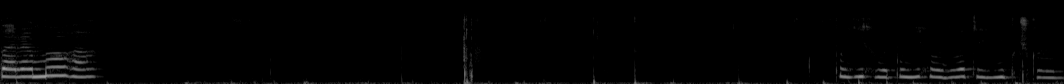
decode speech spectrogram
Перемога. Поїхали, поїхали, давайте її почекаємо.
